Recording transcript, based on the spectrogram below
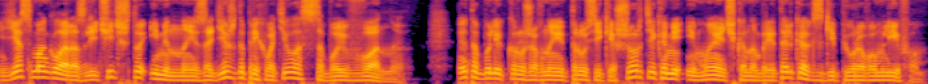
я смогла различить, что именно из одежды прихватила с собой в ванную. Это были кружевные трусики шортиками и маечка на бретельках с гипюровым лифом.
